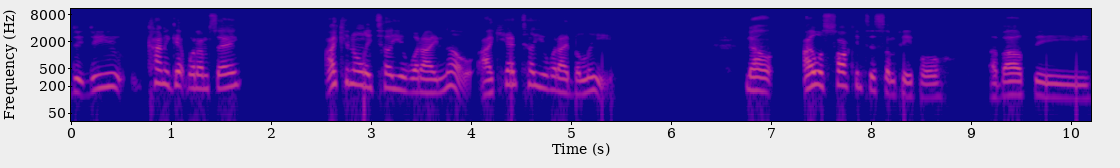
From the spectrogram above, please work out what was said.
Do, do you kind of get what I'm saying? I can only tell you what I know. I can't tell you what I believe. Now, I was talking to some people about the.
